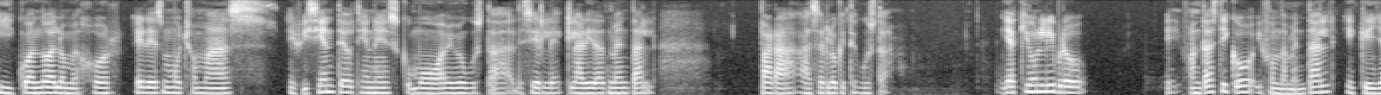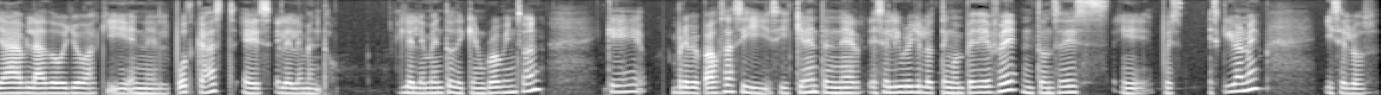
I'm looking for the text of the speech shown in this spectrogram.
y cuando a lo mejor eres mucho más eficiente o tienes como a mí me gusta decirle claridad mental para hacer lo que te gusta. Y aquí un libro eh, fantástico y fundamental y que ya he hablado yo aquí en el podcast es El elemento el elemento de Ken Robinson, que breve pausa, si, si quieren tener ese libro yo lo tengo en PDF, entonces eh, pues escríbanme y se los,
